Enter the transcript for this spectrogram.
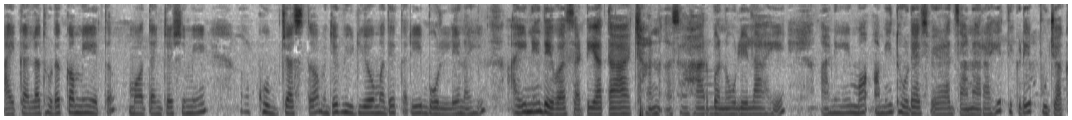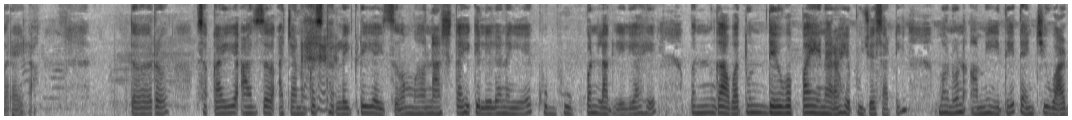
ऐकायला थोडं कमी येतं. मग त्यांच्याशी मी खूप जास्त म्हणजे व्हिडिओमध्ये तरी बोलले नाही. आईने देवासाठी आता छान असा हार बनवलेला आहे आणि मग आम्ही थोड्याच वेळात जाणार आहे तिकडे पूजा करायला. तर सकाळी आज अचानकच ठरलं इकडे यायचं. मग नाश्ताही केलेला नाही आहे खूप भूक पण लागलेली आहे. पण गावातून देवबाप्पा येणार आहे पूजेसाठी. म्हणून आम्ही इथे त्यांची वाट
